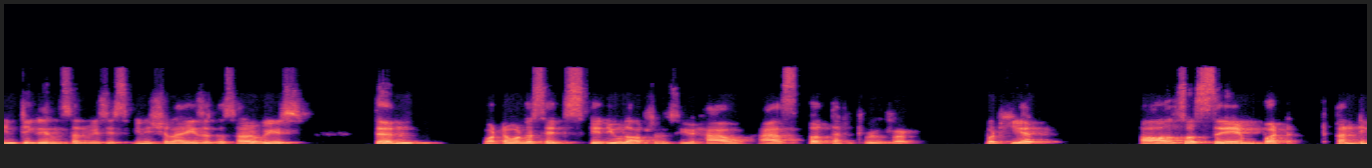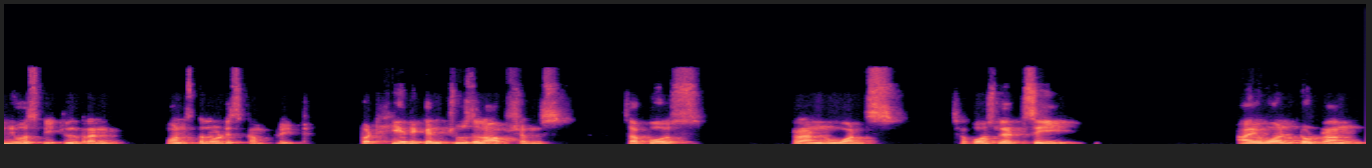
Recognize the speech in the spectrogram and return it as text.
integration service is initialized at the service, then whatever the set schedule options you have, as per that it will run. But here also same, but continuously it will run once the load is complete. But here you can choose an options, suppose run once. Suppose let's see, I want to run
